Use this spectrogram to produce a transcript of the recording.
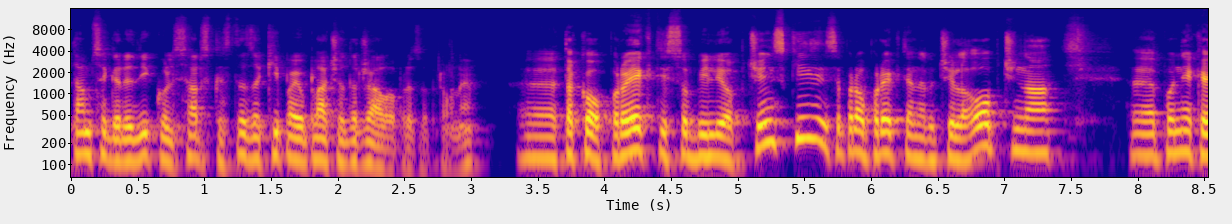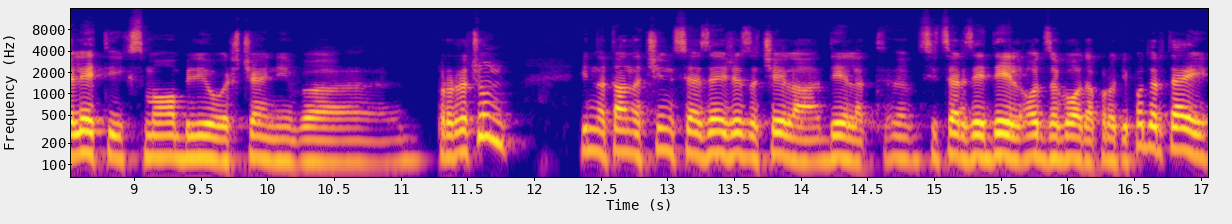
Tam se gradi kolesarska steza, ki pa jo plača država. Eh, tako, projekti so bili občinski, se pravi, projekt je naročila občina. Eh, po nekaj letih smo bili uvrščeni v proračun in na ta način se je zdaj že začela delati, eh, sicer zdaj del od Zagoda proti Podrteji,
